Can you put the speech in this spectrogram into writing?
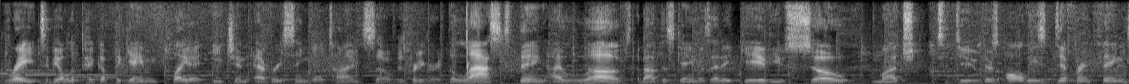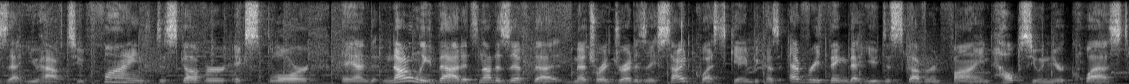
great to be able to pick up the game and play it each and every single time. So it was pretty great. The last thing I loved about this game was that it gave you so much to do. There's all these different things that you have to find, discover, explore, and not only that, it's not as if that Metroid Dread is a side quest game because everything that you discover and find helps you in your quest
